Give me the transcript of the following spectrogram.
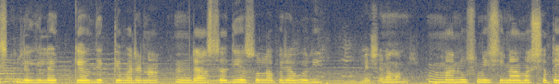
স্কুলে গেলে কেউ দেখতে পারে না। রাস্তা দিয়ে চলাফেরা করি। মানুষ। মিশে না, আমার সাথে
